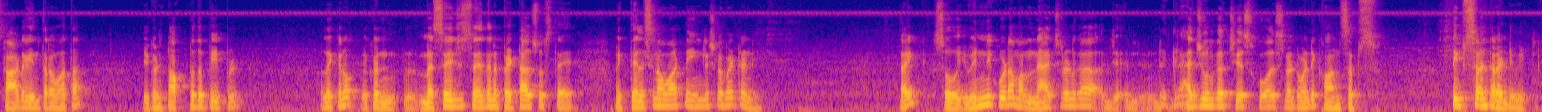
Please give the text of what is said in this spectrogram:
స్టార్ట్ అయిన తర్వాత you can talk to the people like you know you can messages ఏదైనా పెట్టాల్సి వస్తే మీకు తెలిసిన వాటిని ఇంగ్లీష్లో పెట్టండి. రైట్ సో ఇవన్నీ కూడా మనం న్యాచురల్గా గ్రాడ్యువల్గా చేసుకోవాల్సినటువంటి కాన్సెప్ట్స్ టిప్స్ అంటారండి వీటిని.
